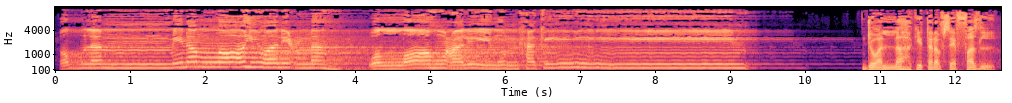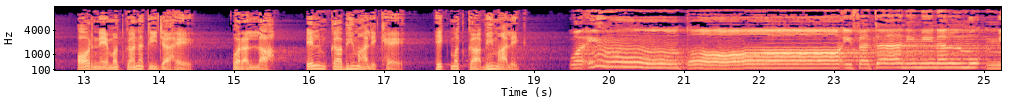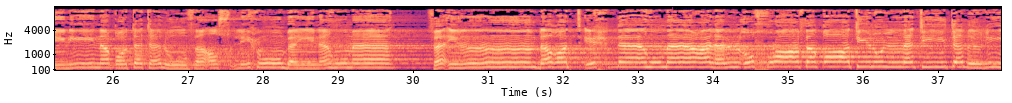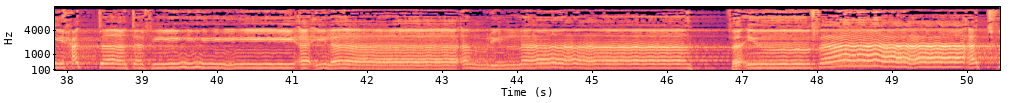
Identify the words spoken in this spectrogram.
فضلا من اللہ ونعمہ واللہ علیم حکیم۔ جو اللہ کی طرف سے فضل اور نعمت کا نتیجہ ہے اور اللہ علم کا بھی مالک ہے حکمت کا بھی مالک۔ وَإِن طَائِفَتَانِ مِنَ الْمُؤْمِنِينَ اقْتَتَلُوا فَأَصْلِحُوا بَيْنَهُمَا فَإِن بَغَتْ إِحْدَاهُمَا عَلَى الْأُخْرَى فَقَاتِلُوا الَّتِي تَبْغِي حَتَّى تَفِيءَ إِلَى أَمْرِ اللَّهِ فَإِن فَاءَتْ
